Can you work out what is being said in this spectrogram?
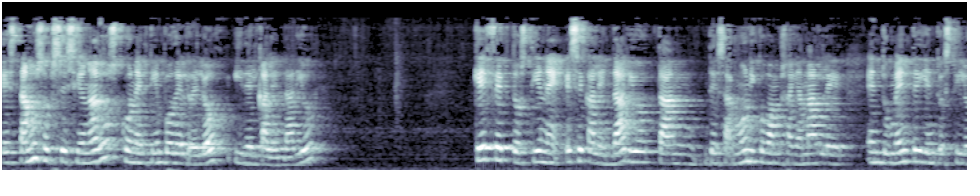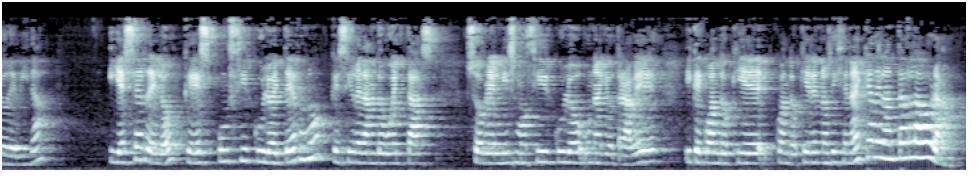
estamos obsesionados con el tiempo del reloj y del calendario qué efectos tiene ese calendario tan desarmónico, vamos a llamarle, en tu mente y en tu estilo de vida. Y ese reloj, que es un círculo eterno que sigue dando vueltas sobre el mismo círculo una y otra vez y que cuando, quiere, cuando quieren nos dicen hay que adelantar la hora,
